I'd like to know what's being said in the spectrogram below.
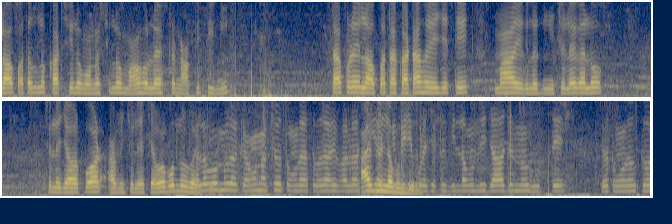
লাউ পাতাগুলো কাটছিল মনে হচ্ছিল মা হলো একটা নাপিতিনি তারপরে লাউ পাতা কাটা হয়ে যেতে মা এগুলো নিয়ে চলে গেল। চলে যাওয়ার পর আমি চলে যাচ্ছি আমার বন্ধুর বাড়ি হ্যালো বন্ধুরা কেমন আছো? তোমরা আশেপাশে আমি ভালো আছি। আর বিড়লা মন্দির। পড়েছে একটু বিল্লা মন্দির যাওয়ার জন্য ঘুরতে। তো তোমাদেরকেও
